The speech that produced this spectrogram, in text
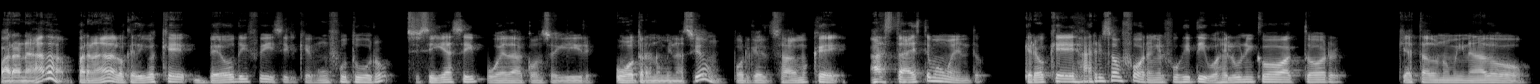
Para nada, para nada. Lo que digo es que veo difícil que en un futuro, si sigue así, pueda conseguir otra nominación, porque sabemos que hasta este momento, creo que Harrison Ford en El Fugitivo es el único actor que ha estado nominado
